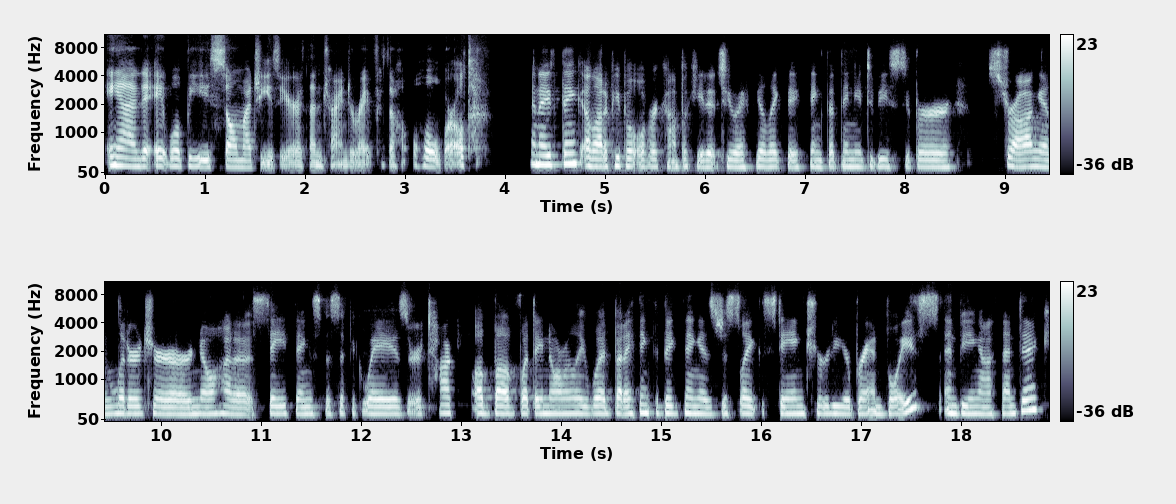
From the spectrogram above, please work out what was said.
And it will be so much easier than trying to write for the whole world. And I think a lot of people overcomplicate it too. I feel like they think that they need to be super strong in literature or know how to say things specific ways or talk above what they normally would. But I think the big thing is just like staying true to your brand voice and being authentic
